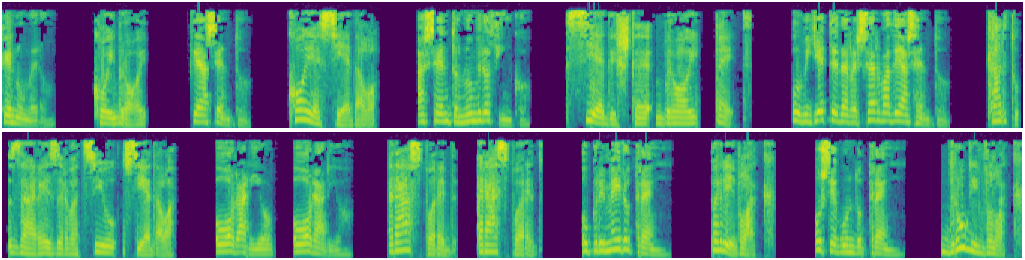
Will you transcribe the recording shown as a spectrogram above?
Que número? Koji broj? Que asento? Koje sjedalo? Asento número 5. Sjedište broj 5. O billete de reserva de asento. Kartu za rezervaciju sjedala. O horario, o horario. Raspored, raspored. O primeiro tren. Prvi vlak. O segundo tren. Drugi vlak.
